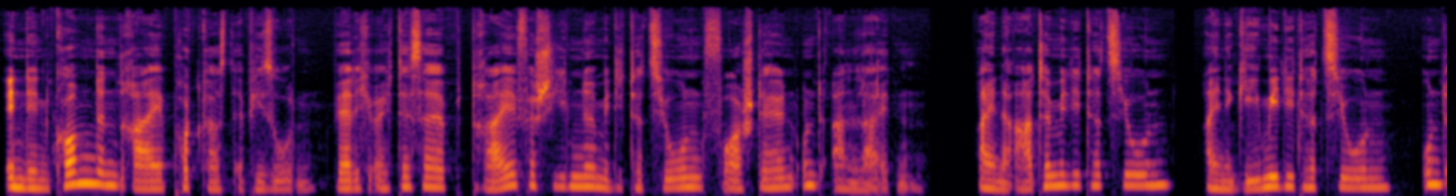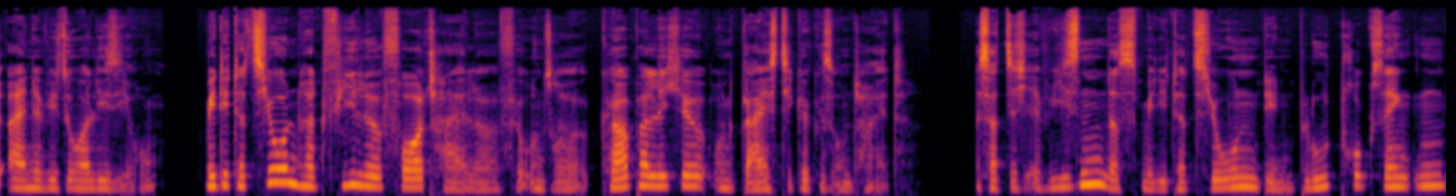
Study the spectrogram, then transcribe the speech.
In den kommenden drei Podcast-Episoden werde ich euch deshalb drei verschiedene Meditationen vorstellen und anleiten. Eine Atemmeditation, eine Gehmeditation und eine Visualisierung. Meditation hat viele Vorteile für unsere körperliche und geistige Gesundheit. Es hat sich erwiesen, dass Meditation den Blutdruck senken,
